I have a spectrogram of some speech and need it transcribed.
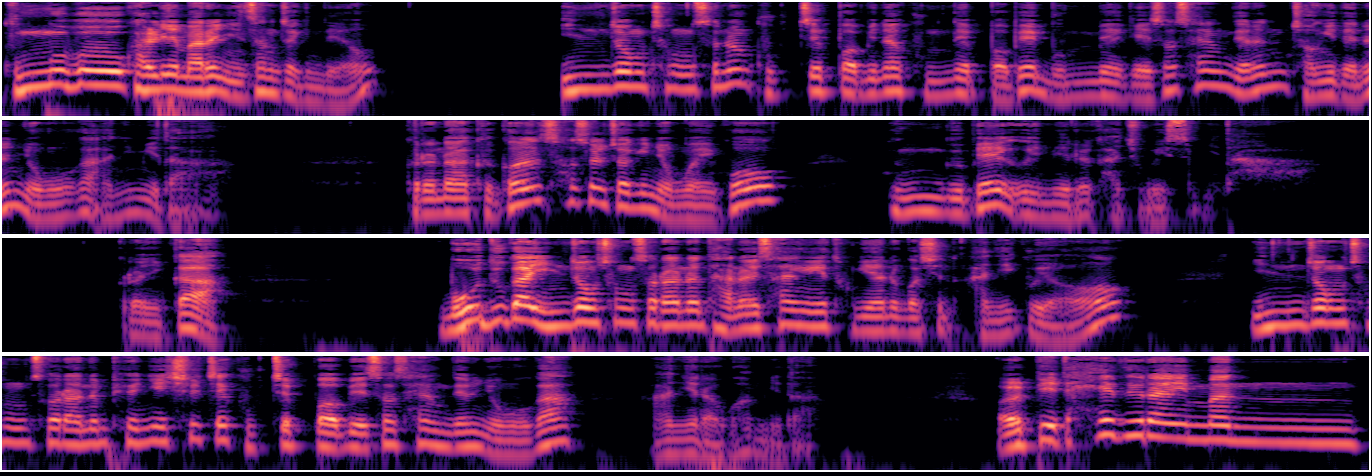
국무부 관리의 말은 인상적인데요. 인종 청소는 국제법이나 국내법의 문맥에서 사용되는 정의되는 용어가 아닙니다. 그러나 그건 서술적인 용어이고 응급의 의미를 가지고 있습니다. 그러니까 모두가 인종 청소라는 단어의 사용에 동의하는 것은 아니고요. 인종 청소라는 표현이 실제 국제법에서 사용되는 용어가 아니라고 합니다. 얼핏 헤드라인만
